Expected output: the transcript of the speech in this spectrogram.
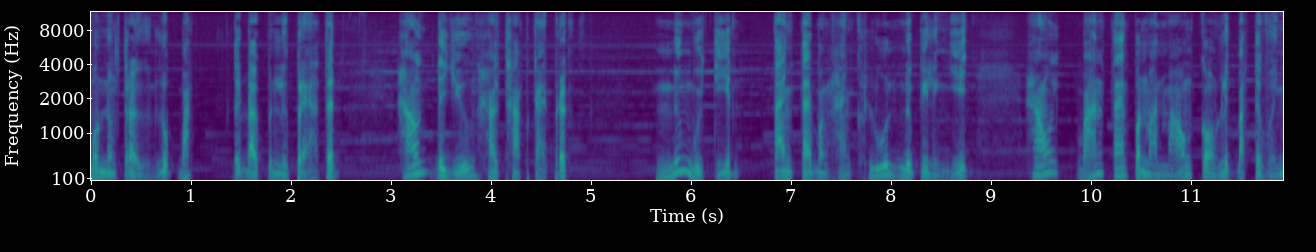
មុននឹងត្រូវលុបបាត់ទៅដោយពន្លឺព្រះអាទិត្យហើយដែលយើងហៅថាផ្កាយព្រឹក និងមួយទៀតតែងតែបង្ហាញខ្លួននៅពេលល្ងាច ហើយបានតែប៉ុន្មានម៉ោងក៏លិចបាត់ទៅវិញ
